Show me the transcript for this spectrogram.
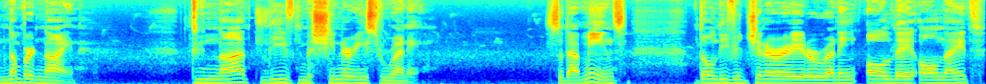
Number nine. Do not leave machineries running. So that means don't leave your generator running all day, all night.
